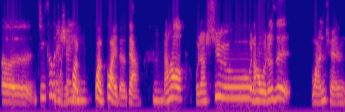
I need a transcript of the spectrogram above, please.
呃机车的感觉怪怪怪的这样。然后我就咻，然后我就是完全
